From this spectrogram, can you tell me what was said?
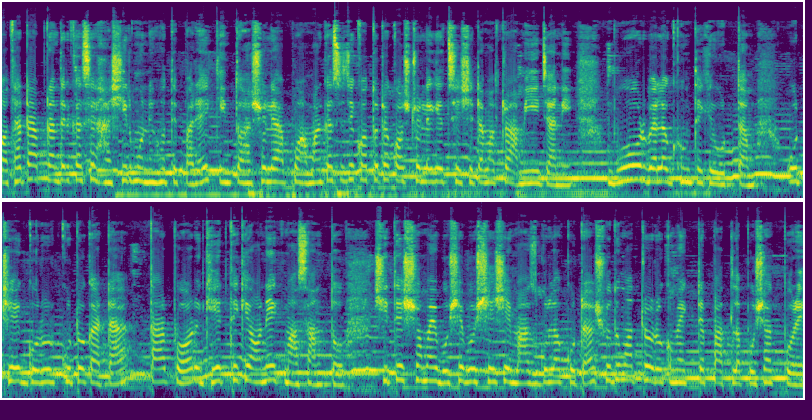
কথাটা আপনাদের কাছে হাসির মনে হতে পারে, কিন্তু আসলে আপু, আমার কাছে যে কতটা কষ্ট লেগেছে সেটা মাত্র আমিই জানি। ভোরবেলা ঘুম থেকে উঠতাম। উঠে গরুর কুটো কাটা, তারপর ঘের থেকে অনেক মাছ আনতো। শীতের সময় বসে বসে সেই মাছগুলা কুটা শুধুমাত্র ওরকম একটা পাতলা পোশাক পরে।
